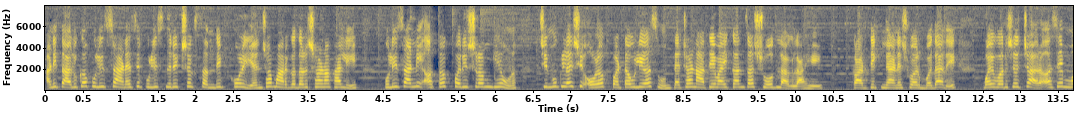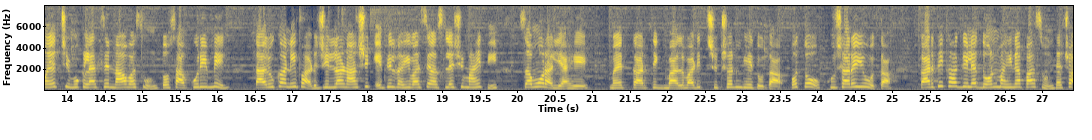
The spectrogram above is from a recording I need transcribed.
आणि तालुका पोलीस ठाण्याचे पोलीस निरीक्षक संदीप कोळी यांच्या मार्गदर्शनाखाली पोलिसांनी अथक परिश्रम घेऊन चिमुकल्याची ओळख पटवली असून त्याच्या नातेवाईकांचा शोध लागला आहे. कार्तिक ज्ञानेश्वर बदादे वय वर्ष चार असे मयत चिमुकल्याचे नाव असून तो साकुरी मेघ तालुका निफाड जिल्हा नाशिक येथील रहिवासी असल्याची माहिती समोर आली आहे. मयत कार्तिक बालवाडीत शिक्षण घेत होता व तो हुशारही होता. कार्तिक हा गेल्या दोन महिन्यापासून त्याच्या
